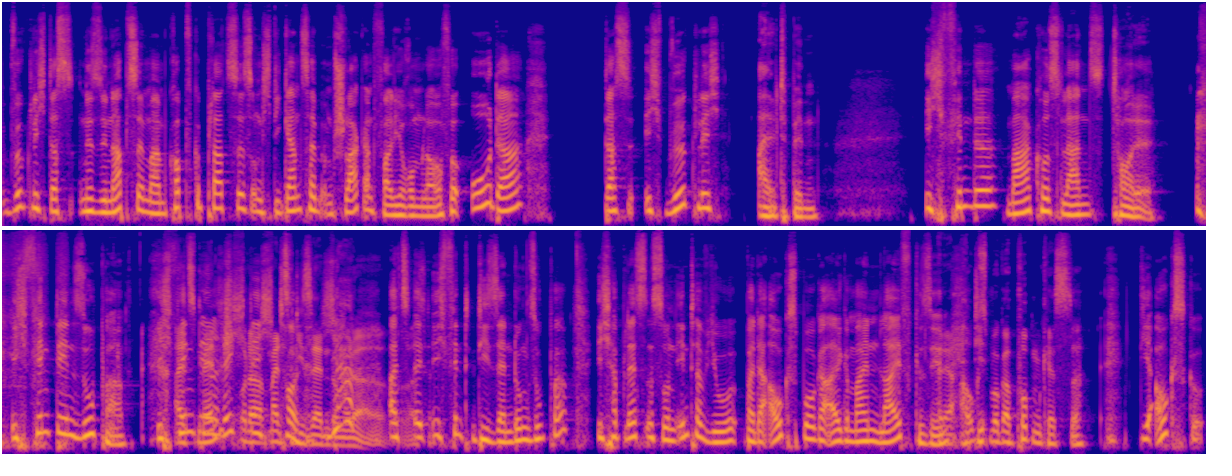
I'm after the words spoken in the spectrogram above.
wirklich, dass eine Synapse in meinem Kopf geplatzt ist und ich die ganze Zeit einem Schlaganfall hier rumlaufe oder dass ich wirklich alt bin. Ich finde Markus Lanz toll. Ich finde den super. Ich finde den richtig oder meinst du toll. die Sendung ja, oder als, äh, ich finde die Sendung super. Ich habe letztens so ein Interview bei der Augsburger Allgemeinen Live Bei gesehen. der Augsburger Puppenkiste. Die Augsburg,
